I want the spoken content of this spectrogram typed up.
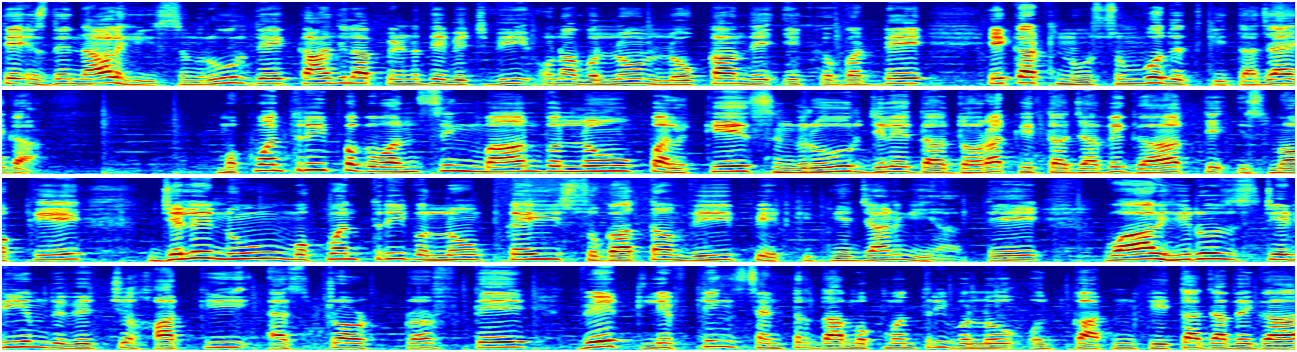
ਤੇ ਇਸ ਦੇ ਨਾਲ ਹੀ ਸੰਗਰੂਰ ਦੇ ਕਾਂਝਲਾ ਪਿੰਡ ਦੇ ਵਿੱਚ ਵੀ ਉਹਨਾਂ ਵੱਲੋਂ ਲੋਕਾਂ ਦੇ ਇੱਕ ਵੱਡੇ ਇਕੱਠ ਨੂੰ ਸੰਬੋਧਿਤ ਕੀਤਾ ਜਾਏਗਾ। ਮੁੱਖ ਮੰਤਰੀ ਭਗਵੰਤ ਸਿੰਘ ਮਾਨ ਵੱਲੋਂ ਭਲਕੇ ਸੰਗਰੂਰ ਜ਼ਿਲ੍ਹੇ ਦਾ ਦੌਰਾ ਕੀਤਾ ਜਾਵੇਗਾ ਤੇ ਇਸ ਮੌਕੇ ਜ਼ਿਲ੍ਹੇ ਨੂੰ ਮੁੱਖ ਮੰਤਰੀ ਵੱਲੋਂ ਕਈ ਸੁਗਾਤਾਂ ਵੀ ਭੇਟ ਕੀਤੀਆਂ ਜਾਣਗੀਆਂ ਤੇ ਵਾਰ ਹੀਰੋਜ਼ ਸਟੇਡੀਅਮ ਦੇ ਵਿੱਚ ਹਾਕੀ, ਐਸਟ੍ਰੋ ਟਰਫ ਤੇ weight ਲਿਫਟਿੰਗ ਸੈਂਟਰ ਦਾ ਮੁੱਖ ਮੰਤਰੀ ਵੱਲੋਂ ਉਦਘਾਟਨ ਕੀਤਾ ਜਾਵੇਗਾ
